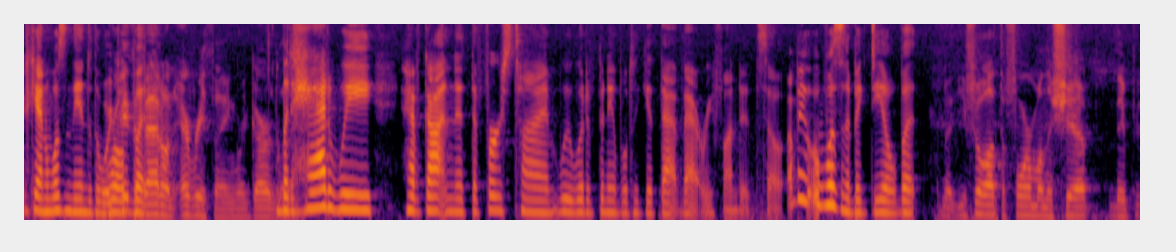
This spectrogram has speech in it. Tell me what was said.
again wasn't the end of the we world. paid the but VAT on everything regardless. but had we have gotten it the first time, we would have been able to get that VAT refunded. So I mean, it wasn't a big deal, but But you fill out the form on the ship. They p-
